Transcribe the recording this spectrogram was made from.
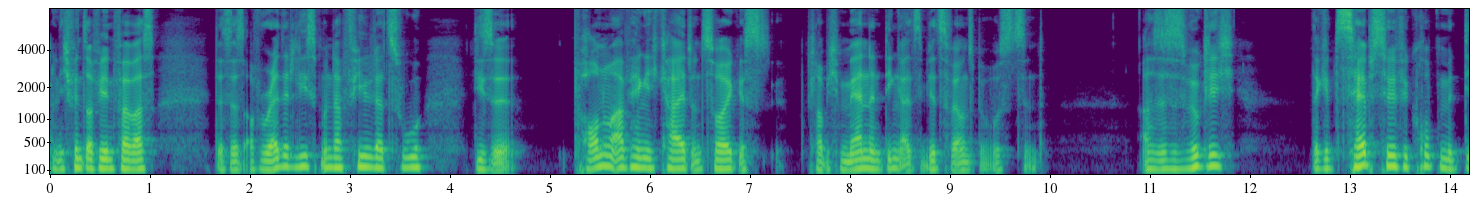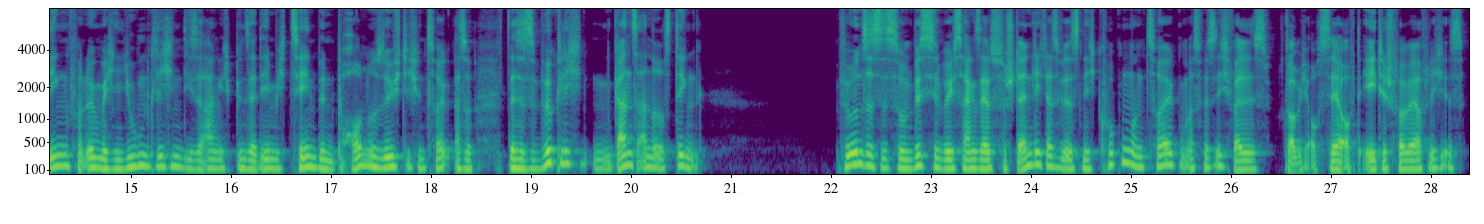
Und ich finde es auf jeden Fall was, das ist auf Reddit liest man da viel dazu. Diese Pornoabhängigkeit und Zeug ist, glaube ich, mehr ein Ding, als wir zwei uns bewusst sind. Also es ist wirklich, da gibt es Selbsthilfegruppen mit Dingen von irgendwelchen Jugendlichen, die sagen, ich bin seitdem ich zehn bin pornosüchtig und Zeug. Also, das ist wirklich ein ganz anderes Ding. Für uns ist es so ein bisschen, würde ich sagen, selbstverständlich, dass wir das nicht gucken und Zeug und was weiß ich, weil es, glaube ich, auch sehr oft ethisch verwerflich ist.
